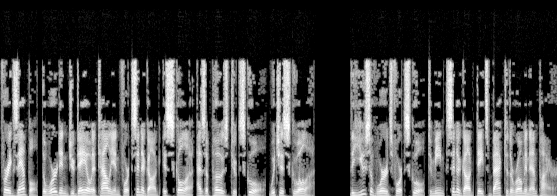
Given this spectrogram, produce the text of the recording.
For example, the word in Judeo-Italian for synagogue is scola, as opposed to school, which is scuola. The use of words for school to mean synagogue dates back to the Roman Empire.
